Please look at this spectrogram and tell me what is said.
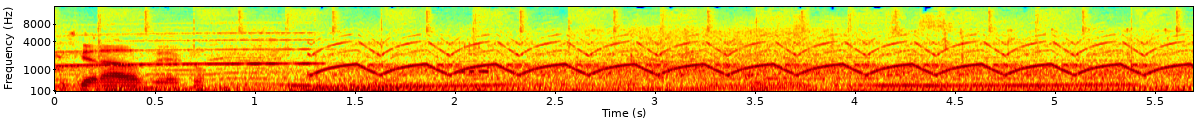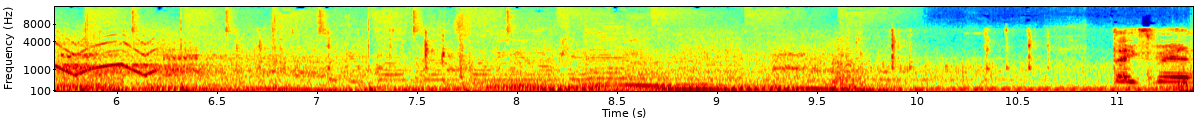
He's getting out of the vehicle. Thanks, man.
